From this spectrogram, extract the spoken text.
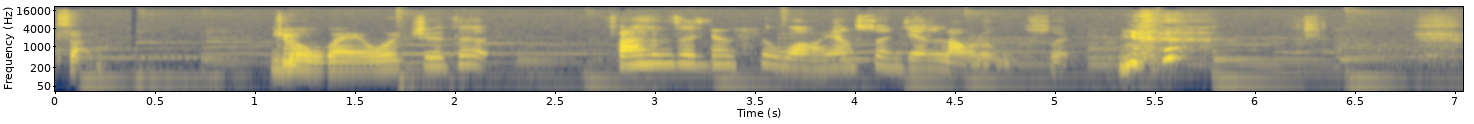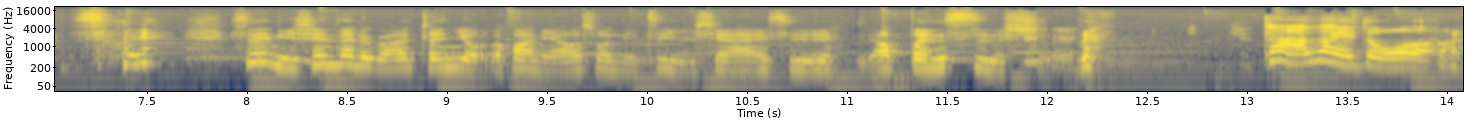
长。就有哎、我觉得发生这件事，我好像瞬间老了五岁。所以，所以你现在如果要真有的话，你要说你自己现在是要奔四十的。差太多了。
